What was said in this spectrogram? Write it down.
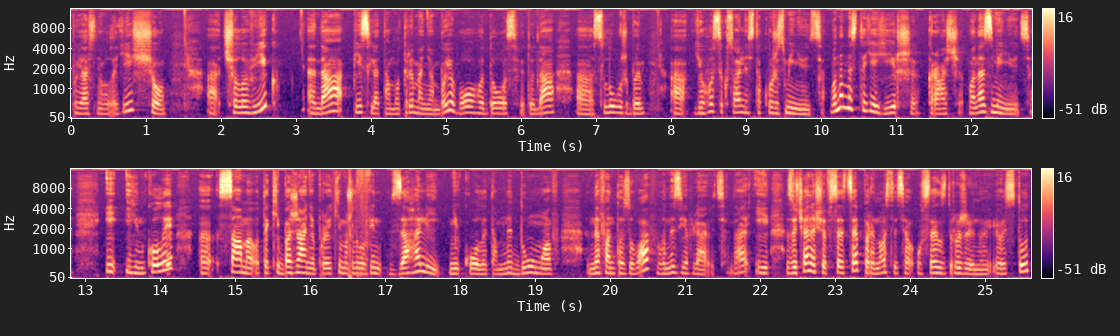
пояснювала їй, що чоловік да, після там, отримання бойового досвіду, да, е, служби, е, його сексуальність також змінюється. Вона не стає гірше, краще, вона змінюється. І інколи е, саме такі бажання, про які, можливо, він взагалі ніколи там не думав, не фантазував, вони з'являються. Да? І звичайно, що все це переноситься у секс з дружиною. І ось тут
